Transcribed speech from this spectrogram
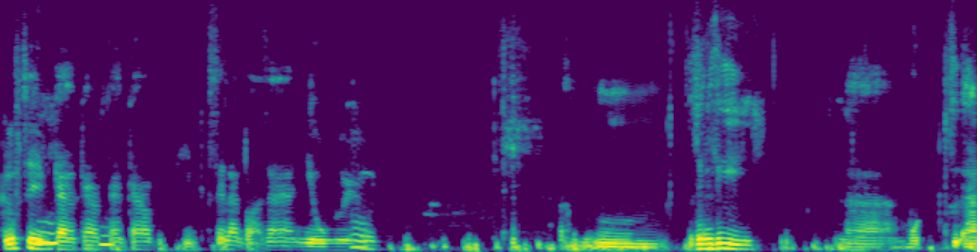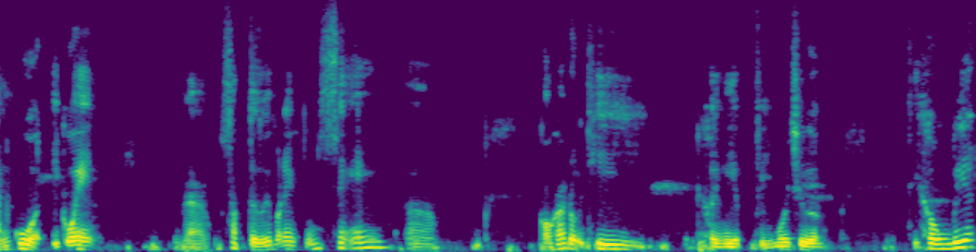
cấp trên càng cao càng cao thì sẽ lan tỏa ra nhiều người Ừm. hơn. Gen Z là một dự án của Ecoen và sắp tới bọn em cũng sẽ, ờ, có các đội thi khởi nghiệp vì môi trường. Thì không biết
